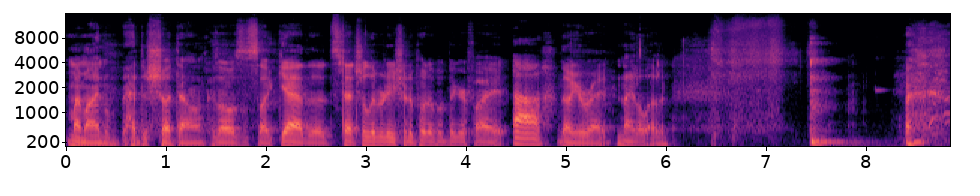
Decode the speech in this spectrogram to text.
My mind had to shut down because I was just like, yeah, the Statue of Liberty should have put up a bigger fight. Uh, No, you're right. 9 11.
